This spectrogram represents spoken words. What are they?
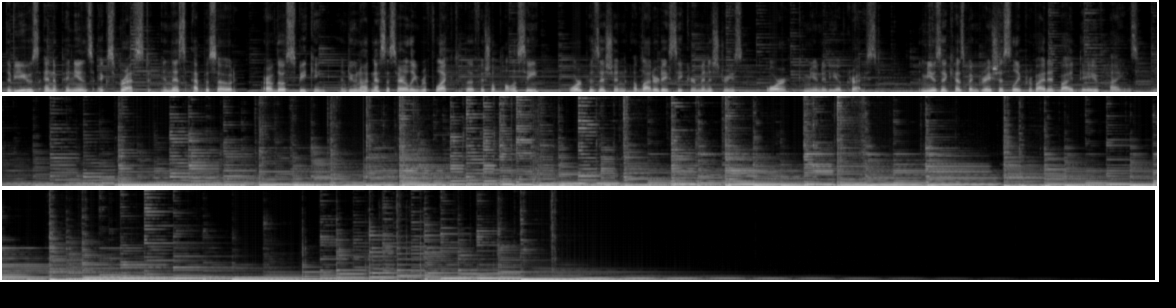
The views and opinions expressed in this episode are of those speaking and do not necessarily reflect the official policy or position of Latter day Seeker Ministries or Community of Christ. The music has been graciously provided by Dave Hines.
